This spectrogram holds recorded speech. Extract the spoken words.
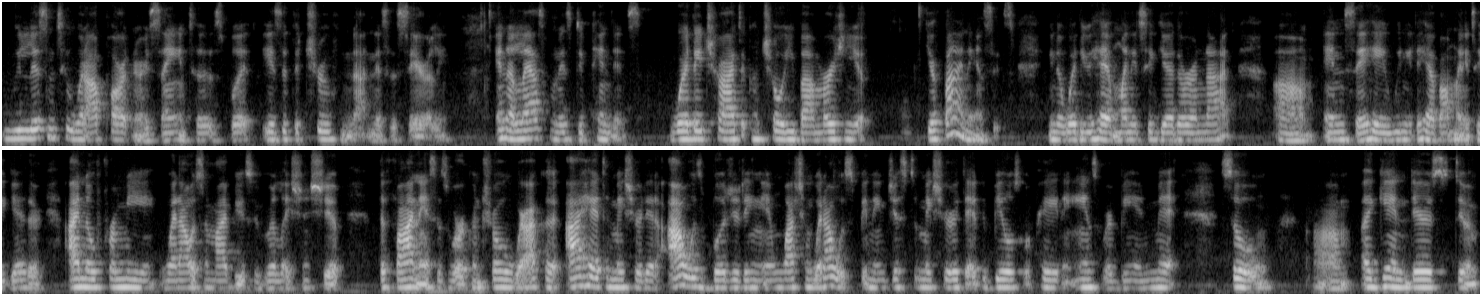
we listen to what our partner is saying to us, but is it the truth? Not necessarily. And the last one is dependence, where they try to control you by merging your your finances, you know, whether you have money together or not. Um, and say, hey, we need to have our money together. I know for me, when I was in my abusive relationship, the finances were controlled where I could I had to make sure that I was budgeting and watching what I was spending just to make sure that the bills were paid and ends were being met. So um, again, there's the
